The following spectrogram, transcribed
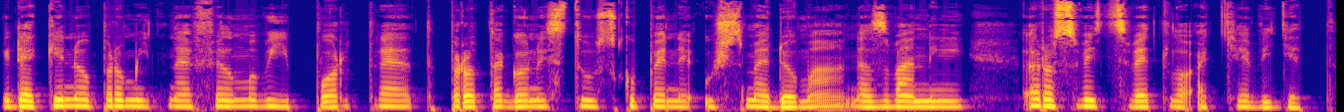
kde kino promítne filmový portrét protagonistů skupiny Už jsme doma, nazvaný Rozsvit světlo, ať tě vidět.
